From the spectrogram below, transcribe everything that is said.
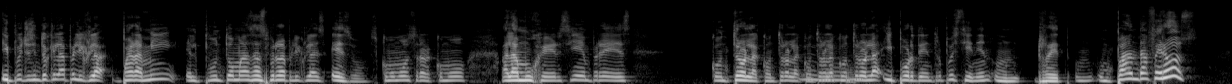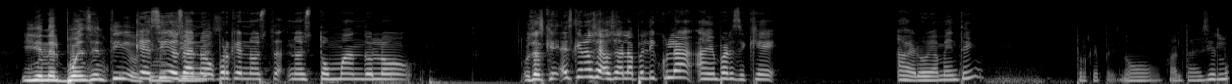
y pues yo siento que la película, para mí, el punto más áspero de la película es eso. Es como mostrar cómo a la mujer siempre es controla, controla, controla, controla. Y por dentro pues tienen un, red, un, un panda feroz. Y en el buen sentido. Que ¿sí o sea, no, porque no, está, no es tomándolo. O sea, es que... Es que no sé, o sea, la película a mí me parece que. A ver, obviamente. Porque pues no falta decirlo.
